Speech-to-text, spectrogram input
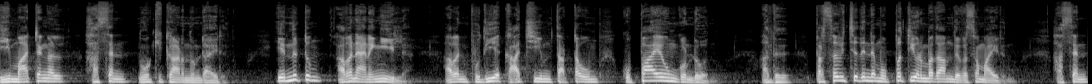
ഈ മാറ്റങ്ങൾ ഹസൻ നോക്കിക്കാണുന്നുണ്ടായിരുന്നു. എന്നിട്ടും അവൻ അനങ്ങിയില്ല. അവൻ പുതിയ കാച്ചിയും തട്ടവും കുപ്പായവും കൊണ്ടുവന്നു. അത് പ്രസവിച്ചതിന്റെ മുപ്പത്തിയൊൻപതാം ദിവസമായിരുന്നു. ഹസൻ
